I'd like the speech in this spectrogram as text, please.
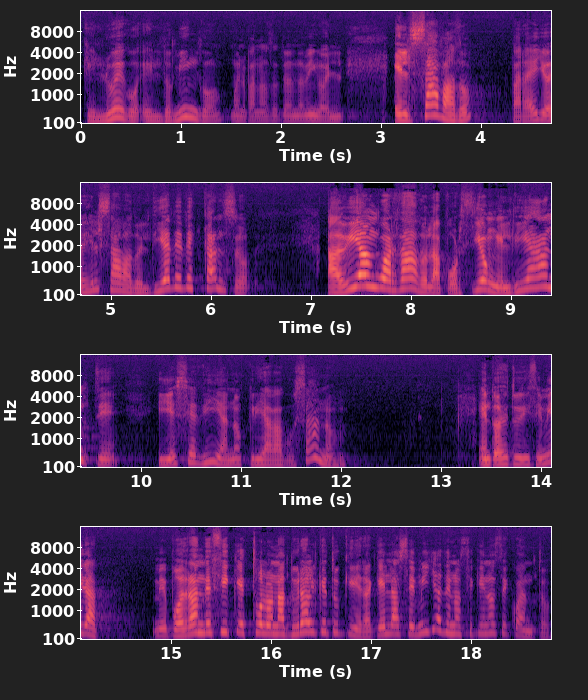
que luego el domingo, bueno, para nosotros el domingo, el, el sábado, para ellos es el sábado, el día de descanso, habían guardado la porción el día antes y ese día no criaba gusano. Entonces tú dices, mira, me podrán decir que es todo lo natural que tú quieras, que es la semilla de no sé qué, no sé cuánto.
